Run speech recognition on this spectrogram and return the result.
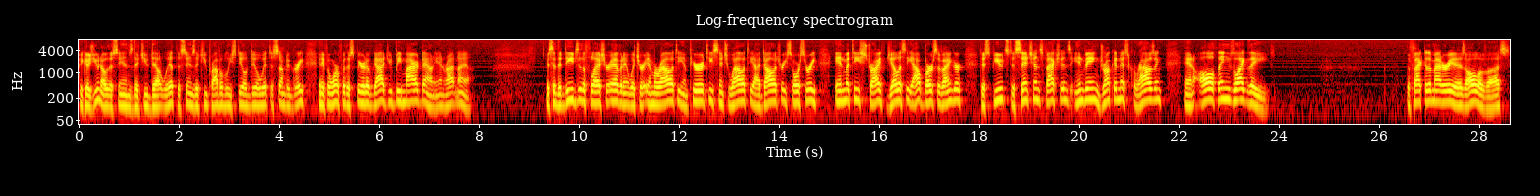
because you know the sins that you dealt with, the sins that you probably still deal with to some degree. And if it weren't for the Spirit of God, you'd be mired down in right now. It said, The deeds of the flesh are evident, which are immorality, impurity, sensuality, idolatry, sorcery, enmity, strife, jealousy, outbursts of anger, disputes, dissensions, factions, envying, drunkenness, carousing, and all things like these. The fact of the matter is, all of us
